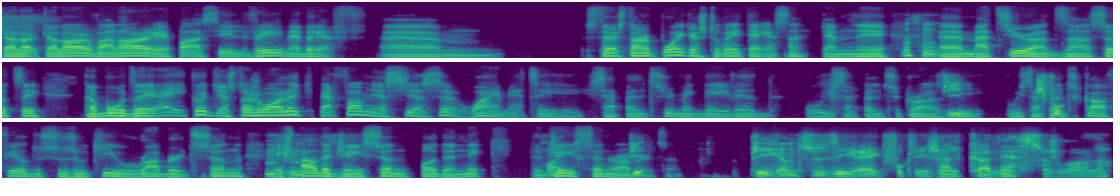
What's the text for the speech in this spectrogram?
Que, leur, que leur valeur n'est pas assez élevée, mais bref. Euh, c'est un- point que je trouvais intéressant qu'amenait Mhm. euh, Mathieu en disant ça. Tu T'as beau dire, hey, écoute, il y a ce joueur-là qui performe, il y a ci, il y a ça. Ouais, mais tu sais, il s'appelle-tu McDavid ou il s'appelle-tu Crosby? Ou il s'appelle-tu Caulfield ou Suzuki ou Robertson? Et je Mhm. parle de Jason, pas de Nick, de Ouais. Jason Robertson. Puis comme tu dis, Greg, il faut que les gens le connaissent, ce joueur-là.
